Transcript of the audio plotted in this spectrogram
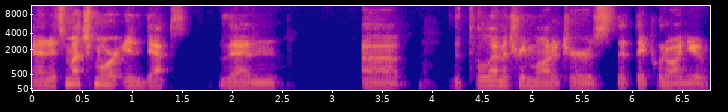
And it's much more in depth than uh, the telemetry monitors that they put on you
